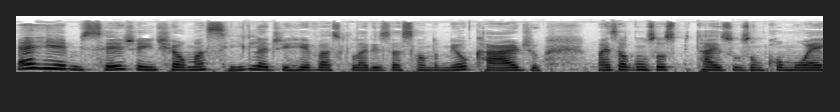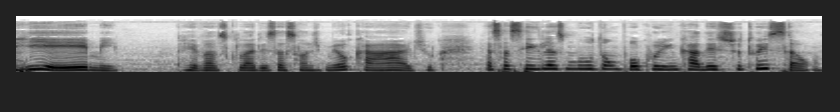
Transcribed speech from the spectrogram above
RMC, gente, é uma sigla de revascularização do miocárdio, mas alguns hospitais usam como RM, revascularização de miocárdio. Essas siglas mudam um pouco em cada instituição.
